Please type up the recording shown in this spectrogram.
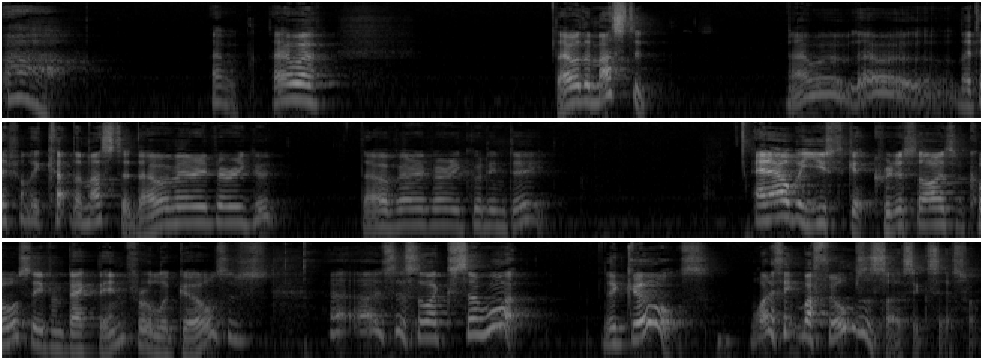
Oh, they were they were, they were the mustard. They were they were they definitely cut the mustard. They were very very good. They were very very good indeed. And Albie used to get criticised, of course, even back then for all the girls. It's uh, just like, so what? They're girls. Why do you think my films are so successful?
